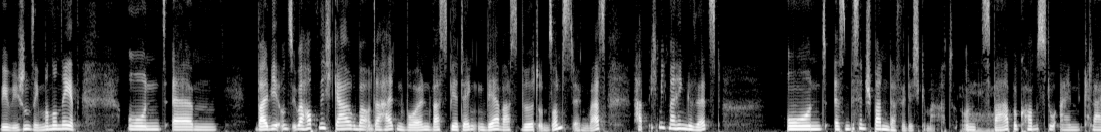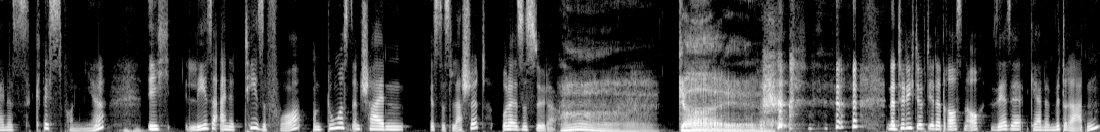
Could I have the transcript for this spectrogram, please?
Wir wissen es immer noch nicht. Und ähm, weil wir uns überhaupt nicht darüber unterhalten wollen, was wir denken, wer was wird und sonst irgendwas, habe ich mich mal hingesetzt und es ein bisschen spannender für dich gemacht. Und zwar bekommst du ein kleines Quiz von mir. Ich lese eine These vor und du musst entscheiden, ist es Laschet oder ist es Söder? Geil. Natürlich dürft ihr da draußen auch sehr, sehr gerne mitraten.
